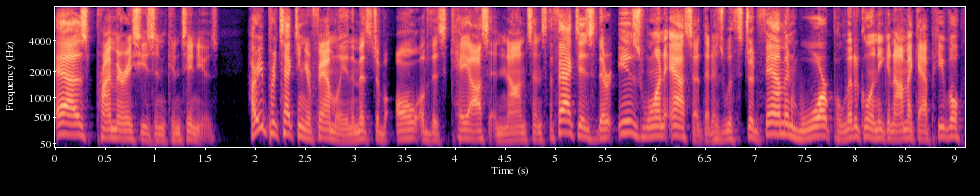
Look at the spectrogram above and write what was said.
as primary season continues. How are you protecting your family in the midst of all of this chaos and nonsense? The fact is, there is one asset that has withstood famine, war, political, and economic upheaval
